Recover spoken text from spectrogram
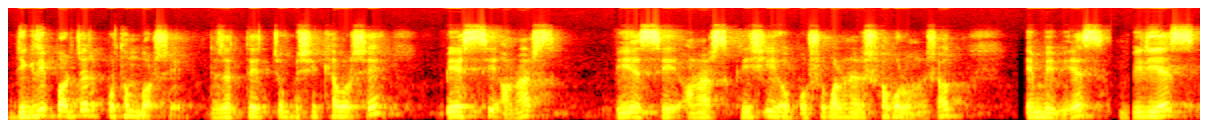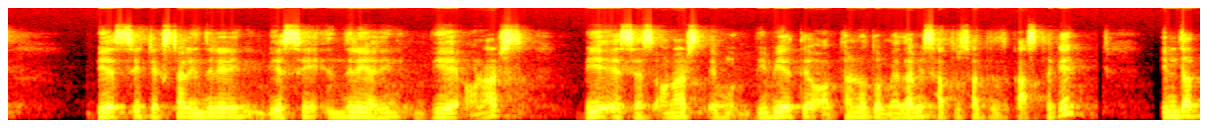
ডিগ্রি পর্যায়ের প্রথম বর্ষে দু হাজার তেইশ চব্বিশ শিক্ষাবর্ষে বিএসসি অনার্স বিএসসি অনার্স কৃষি ও পশুপালনের সকল অনুষদ MBBS BDS BSc textile engineering BSc engineering BA honours BSS honours এবং বিবিএতে অধ্যয়নরত মেধাবী ছাত্রছাত্রীদের কাছ থেকে ইমদাদ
